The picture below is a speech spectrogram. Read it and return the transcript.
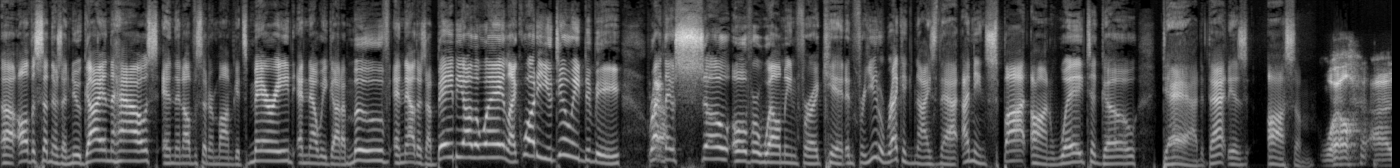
uh, all of a sudden there's a new guy in the house, and then all of a sudden her mom gets married, and now we got to move, and now there's a baby on the way. Like, what are you doing to me? Right? Yeah. That was so overwhelming for a kid. And for you to recognize that, I mean, spot on, way to go, dad. That is awesome. Well, uh,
